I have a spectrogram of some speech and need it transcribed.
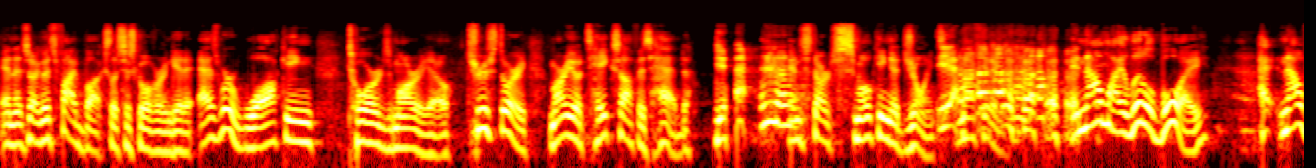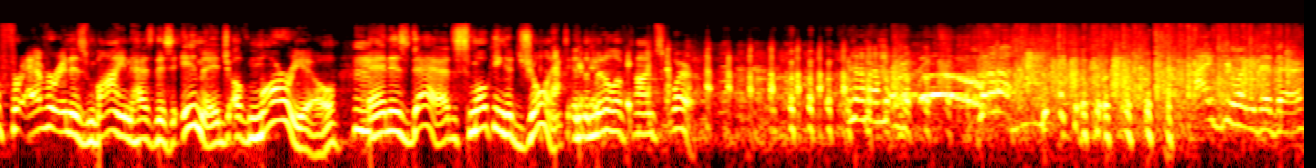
And then so I go, it's five bucks. Let's just go over and get it. As we're walking towards Mario, true story. Mario takes off his head. Yeah. and starts smoking a joint. Yeah. I'm not kidding. and now my little boy, now forever in his mind, has this image of Mario hmm. and his dad smoking a joint in the middle of Times Square. I see what you did there.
